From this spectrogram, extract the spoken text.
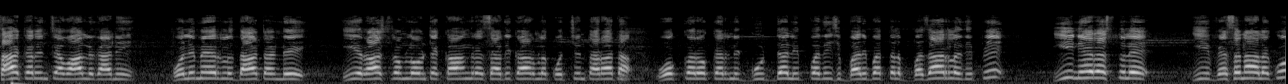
సహకరించే వాళ్ళు కానీ పొలిమేరులు దాటండి. ఈ రాష్ట్రంలో ఉంటే కాంగ్రెస్ అధికారంలోకి వచ్చిన తర్వాత ఒక్కరొక్కరిని గుడ్డలు ఇప్పదీసి బరిబత్తల బజార్లో తిప్పి ఈ నేరస్తులే ఈ వ్యసనాలకు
